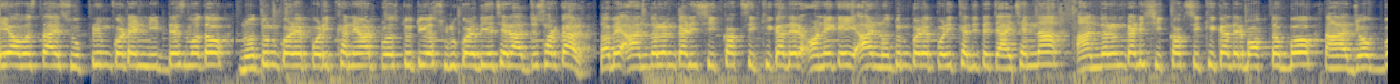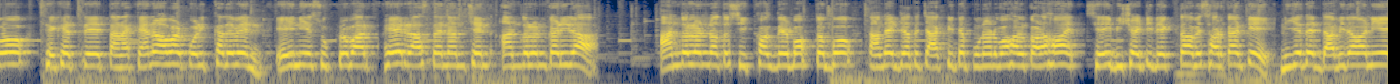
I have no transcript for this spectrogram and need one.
এই অবস্থায় সুপ্রিম কোর্টের নির্দেশ মতো নতুন করে পরীক্ষা নেওয়ার প্রস্তুতিও শুরু করে দিয়েছে রাজ্য সরকার। তবে আন্দোলনকারী শিক্ষক শিক্ষিকাদের অনেকেই আর নতুন করে পরীক্ষা দিতে চাইছেন না। আন্দোলনকারী শিক্ষক শিক্ষিকাদের বক্তব্য, তারা যোগ্য, সেক্ষেত্রে তারা কেন আবার পরীক্ষা দেবেন? এই নিয়ে শুক্রবার ফের রাস্তায় নামছেন আন্দোলনকারীরা। আন্দোলনরত শিক্ষকদের বক্তব্য, তাদের যাতে চাকরিতে পুনর্বহাল করা হয়, সেই বিষয়টি দেখতে হবে সরকারকে। নিজেদের দাবি দাওয়া নিয়ে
